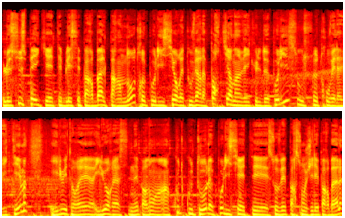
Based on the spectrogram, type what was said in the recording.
Le suspect qui a été blessé par balle par un autre policier aurait ouvert la portière d'un véhicule de police où se trouvait la victime. Il lui aurait, il lui aurait asséné pardon, un coup de couteau. Le policier a été sauvé par son gilet pare-balles.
